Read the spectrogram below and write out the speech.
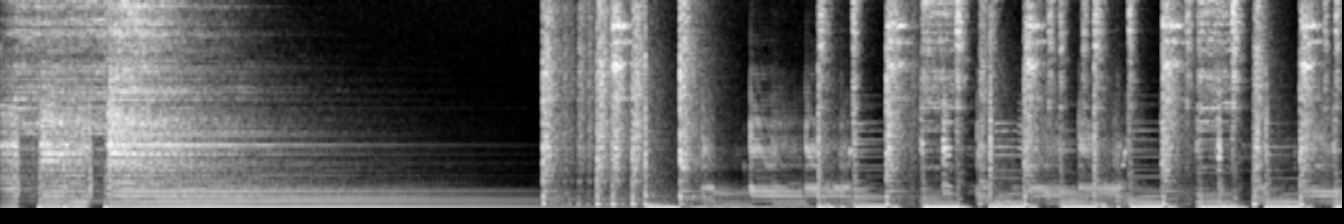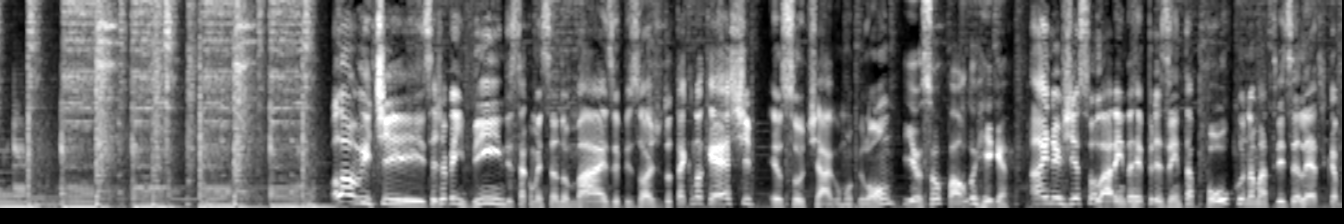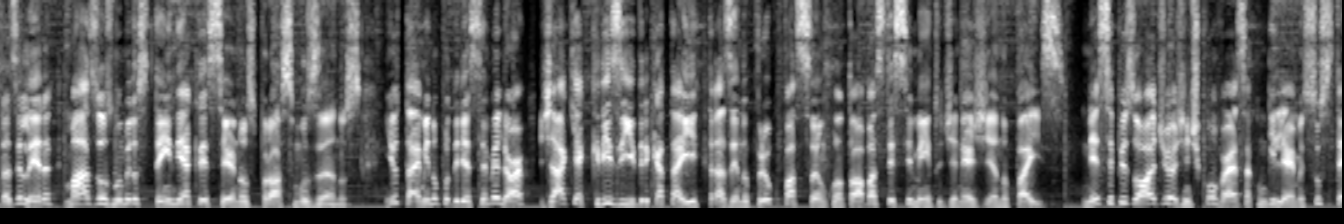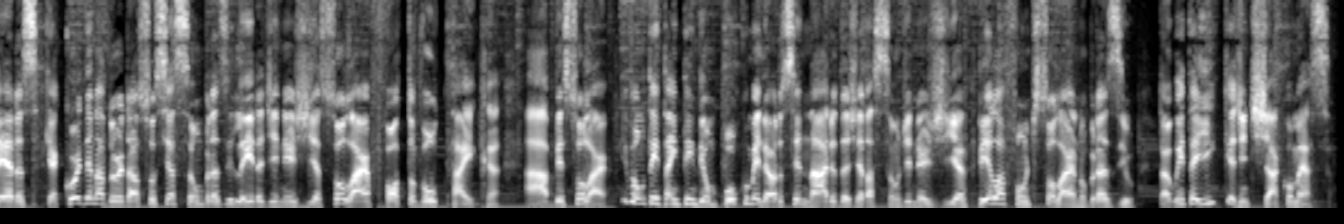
Ouvinte! Seja bem-vindo! Está começando mais um episódio do Tecnocast. Eu sou o Thiago Mobilon. E eu sou o Paulo Riga. A energia solar ainda representa pouco na matriz elétrica brasileira, mas os números tendem a crescer nos próximos anos. E o time não poderia ser melhor, já que a crise hídrica está aí, trazendo preocupação quanto ao abastecimento de energia no país. Nesse episódio, a gente conversa com Guilherme Susteras, que é coordenador da Associação Brasileira de Energia Solar Fotovoltaica, a AB Solar, e vamos tentar entender um pouco melhor o cenário da geração de energia pela fonte solar no Brasil. Então aguenta aí que a gente já começa.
